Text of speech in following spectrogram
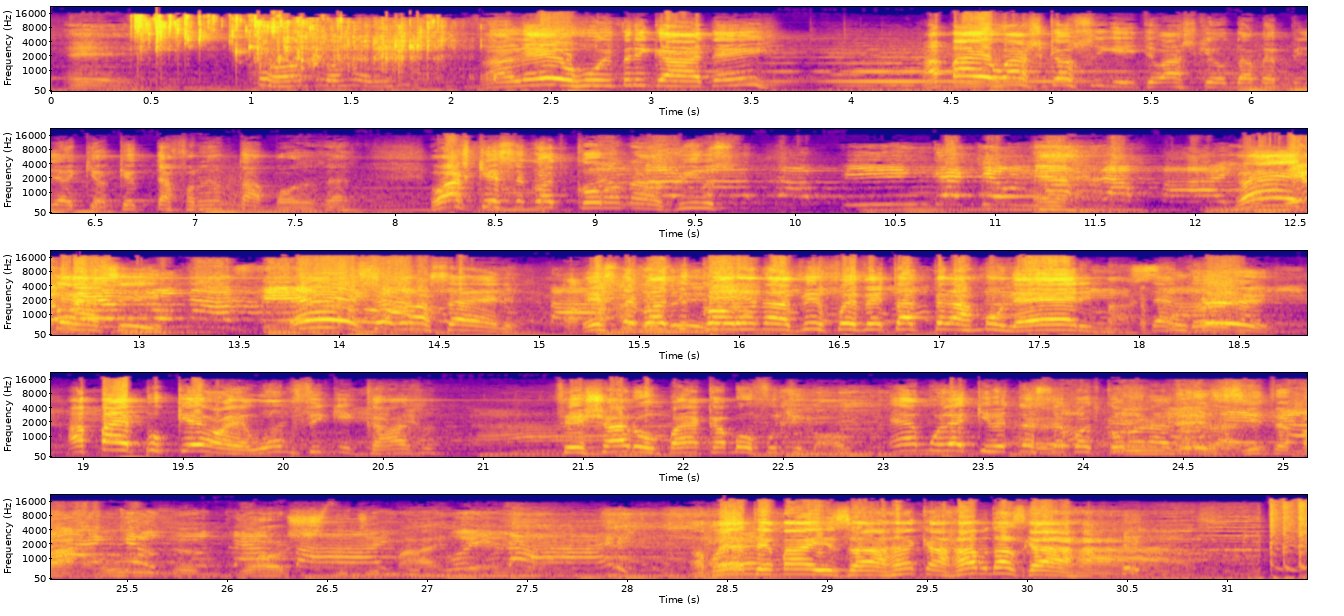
É. Valeu, Rui, obrigado, hein? Rapaz, eu acho que é o seguinte, eu acho que eu dar minha opinião aqui, ó. O que que tá falando tá bom, né? Eu acho que esse negócio de coronavírus. Ei, Terraci! Ei, seu Grosselio! Esse negócio de coronavírus foi inventado pelas mulheres, mano. É Por quê? Rapaz, é porque, olha, o homem fica em casa, fecharam o bar e acabou o futebol. É a mulher que inventou esse negócio de coronavírus. aí. Inesita Barroso, eu gosto demais. Amanhã tem mais Arranca Rabo das Garras.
